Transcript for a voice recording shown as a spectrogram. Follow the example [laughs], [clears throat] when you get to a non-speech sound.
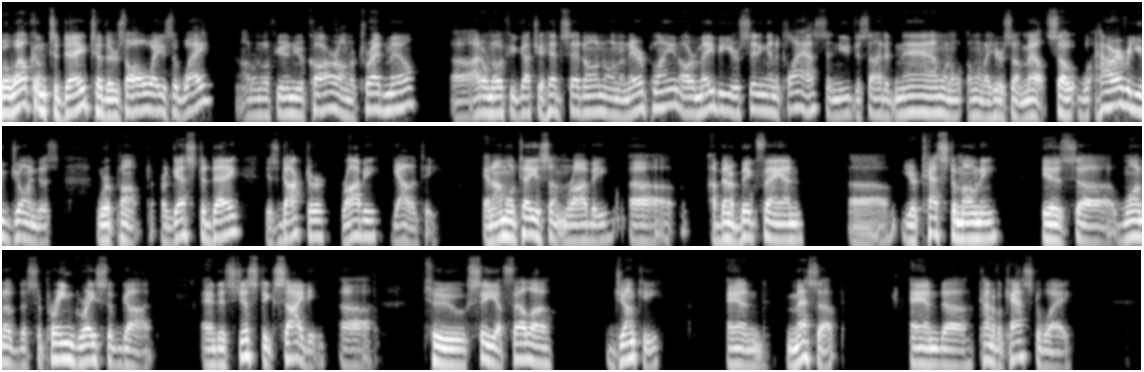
Well, welcome today to There's Always a Way. I don't know if you're in your car on a treadmill. Uh, I don't know if you got your headset on on an airplane, or maybe you're sitting in a class and you decided, nah, I want to I want to hear something else. So, however you've joined us, we're pumped. Our guest today is Dr. Robby Gallaty, and I'm going to tell you something, Robby. Uh, I've been a big fan. Uh, your testimony is uh, one of the supreme grace of God. And it's just exciting uh, to see a fellow junkie and mess up and uh, kind of a castaway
